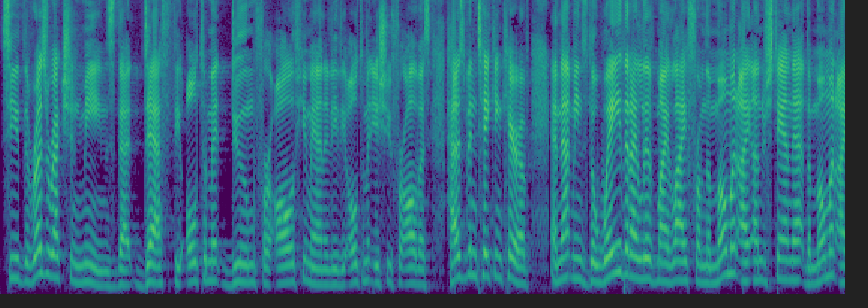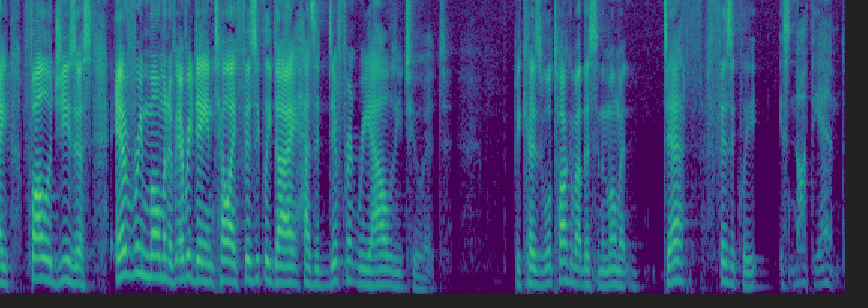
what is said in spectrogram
See, the resurrection means that death, the ultimate doom for all of humanity, the ultimate issue for all of us, has been taken care of. And that means the way that I live my life, from the moment I understand that, the moment I follow Jesus, every moment of every day until I physically die has a different reality to it. Because we'll talk about this in a moment. Death physically is not the end.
